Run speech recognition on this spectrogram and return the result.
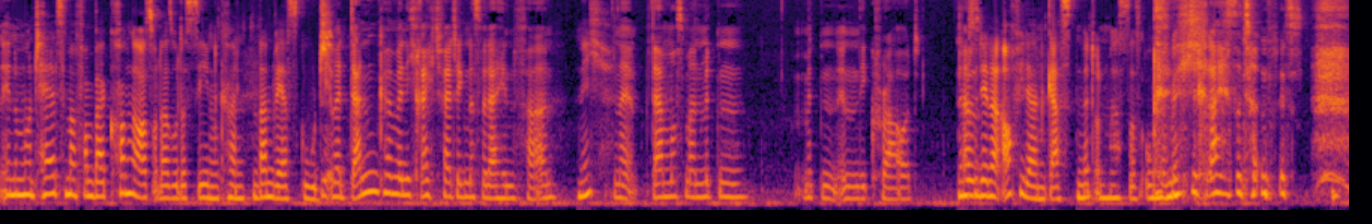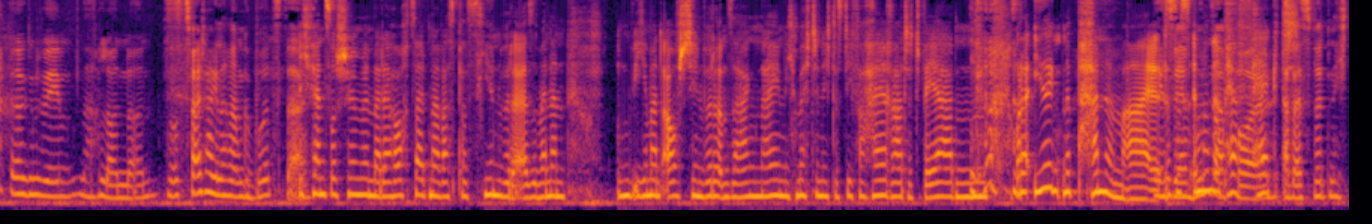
in, einem Hotelzimmer vom Balkon aus oder so das sehen könnten, dann wäre es gut. Nee, aber dann können wir nicht rechtfertigen, dass wir da hinfahren. Nicht? Nee, da muss man mitten, mitten in die Crowd. Nimmst also, du dir dann auch wieder einen Gast mit und machst das ohne mich? ich reise dann mit irgendwem nach London. Das ist zwei Tage nach meinem Geburtstag. Ich fände es so schön, wenn bei der Hochzeit mal was passieren würde. Also wenn dann irgendwie jemand aufstehen würde und sagen, nein, ich möchte nicht, dass die verheiratet werden. Oder irgendeine Panne mal. Ja, das, das ist immer so perfekt. Aber es wird nicht,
